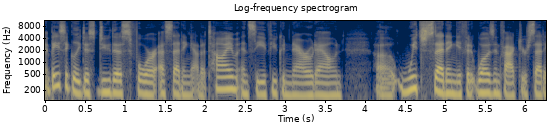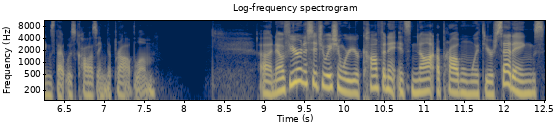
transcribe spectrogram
And basically just do this for a setting at a time and see if you can narrow down uh, which setting, if it was in fact your settings that was causing the problem. Uh, now, if you're in a situation where you're confident it's not a problem with your settings,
